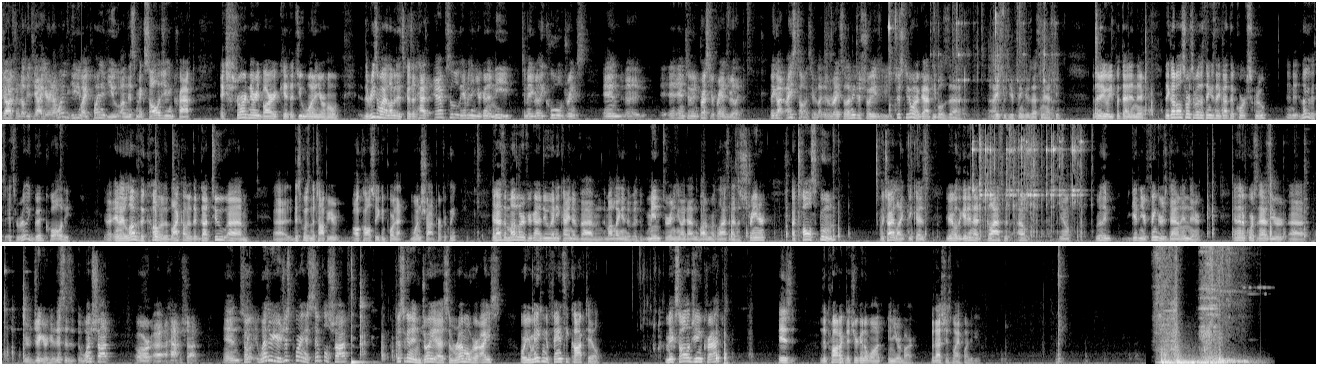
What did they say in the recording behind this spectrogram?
Josh from WTI here, and I wanted to give you my point of view on this Mixology and Craft extraordinary bar kit that you want in your home. The reason why I love it is because it has absolutely everything you're going to need to make really cool drinks and uh, and to impress your friends, really. They got ice tongs here, right? So let me just show you. Just you don't want to grab people's uh, ice with your fingers. That's nasty. But there you go. You put that in there. They got all sorts of other things. They got the corkscrew, and it, look at this. It's really good quality. Uh, and I love the color, the black color. They've got two. Um, uh, this goes in the top of your alcohol, so you can pour that one shot perfectly. It has a muddler if you're going to do any kind of um, muddling in the, the, mint or anything like that in the bottom of a glass. It has a strainer, a tall spoon, which I like because you're able to get in that glass without, you know, really getting your fingers down in there. And then, of course, it has your uh, your jigger here. This is one shot or a half a shot. And so whether you're just pouring a simple shot, just to enjoy uh, some rum over ice, or you're making a fancy cocktail, Mixology and Craft is the product that you're to want in your bar. But that's just my point of view.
